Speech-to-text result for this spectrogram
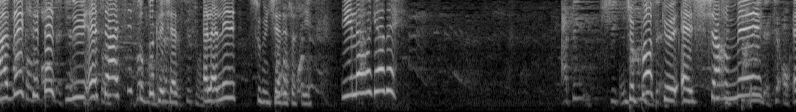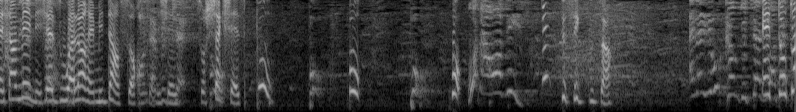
Avec ses fesses nues, elle s'est assise sur toutes les chaises. Elle allait sur une chaise et s'asseyait. Il la regardait. Je pense qu'elle charmait, elle charmait les chaises ou alors elle mettait un sort sur les chaises, sur chaque chaise. Pou, pou, pou. Qu'est-ce que c'est que tout ça? Et donc toi,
